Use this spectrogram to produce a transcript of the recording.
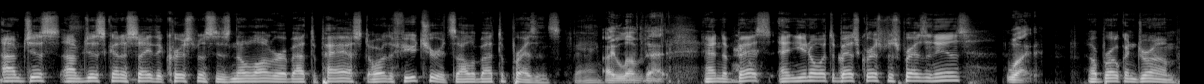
I'm just I'm just gonna say that Christmas is no longer about the past or the future. It's all about the presents. Bang. I love that. And the best and you know what the best Christmas present is? What? A broken drum.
